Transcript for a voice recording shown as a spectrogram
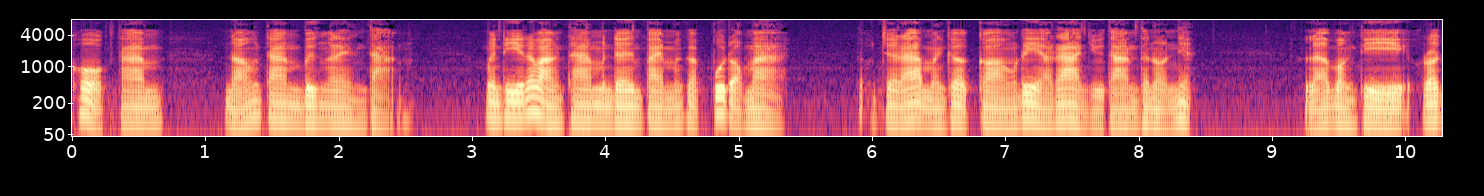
โคกตามหนองตามบึงอะไรต่างๆบางทีระหว่างทางมันเดินไปมันก็พูดออกมา อุจจาระมันก็กองเรียราดอยู่ตามถนนเนี่ย แล้วบางทีรถ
